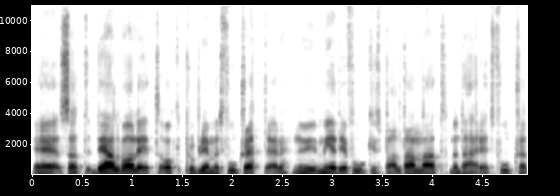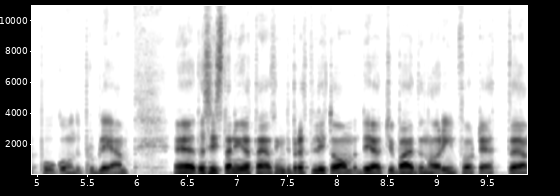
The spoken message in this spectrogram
Eh, så att det är allvarligt och problemet fortsätter. Nu är media fokus på allt annat, men det här är ett fortsatt pågående problem. Eh, den sista nyheten jag tänkte berätta lite om, det är att Joe Biden har infört ett eh,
